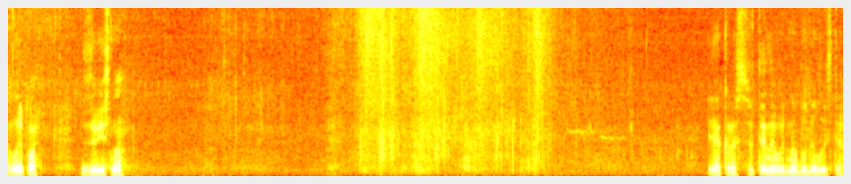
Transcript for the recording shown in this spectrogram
липа, звісно. Як розцвіте, не видно буде листя.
